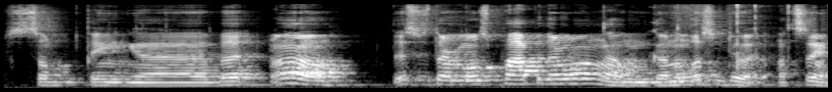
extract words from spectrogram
something. Uh, but oh, this is their most popular one. I'm gonna listen to it. Let's see.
